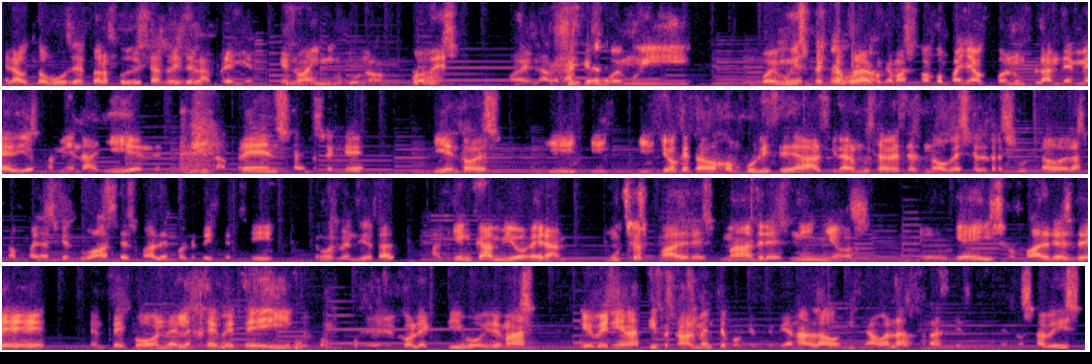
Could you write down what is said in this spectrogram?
el autobús de todos los futbolistas de la Premier, que no hay ninguno. Entonces, la verdad que fue muy, fue muy espectacular, porque además fue acompañado con un plan de medios también allí en, en la prensa y no sé qué. Y entonces y, yo que trabajo en publicidad, al final muchas veces no ves el resultado de las campañas que tú haces, ¿vale? Porque te dicen, sí, hemos vendido tal. Aquí, en cambio, eran muchos padres, madres, niños, eh, gays o padres de gente con LGBTI, con el colectivo y demás, que venían a ti personalmente porque te veían al lado y te daban las gracias. No sabéis,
